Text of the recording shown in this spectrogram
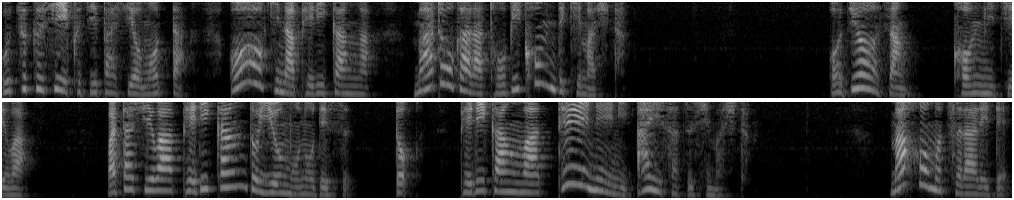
美しいくちばしを持った大きなペリカンが窓から飛び込んできました。お嬢さん、こんにちは。私はペリカンというものです。と、ペリカンは丁寧に挨拶しました。魔法もつられて、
